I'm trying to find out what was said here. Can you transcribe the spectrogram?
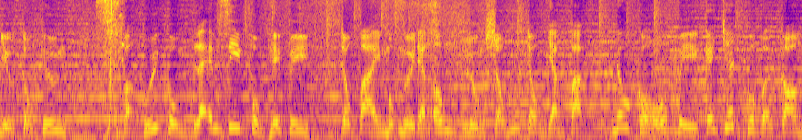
nhiều tổn thương. Và cuối cùng là MC Phùng Thế Phi trong vai một người đàn ông luôn sống trong dằn vặt, đau khổ vì cái chết của vợ con.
